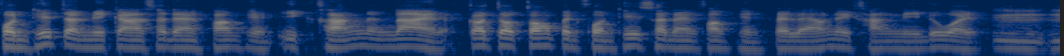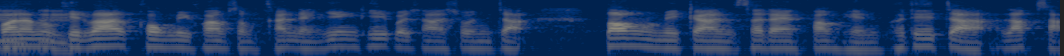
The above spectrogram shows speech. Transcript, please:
คนที่จะมีการแสดงความเห็นอีกครั้งหนึ่งได้เนี่ยก็จะต้องเป็นคนที่แสดงความเห็นไปแล้วในครั้งนี้ด้วยอืมเพราะฉะนั้นผมคิดว่าคงมีความสำคัญอย่างยิ่งที่ประชาชนจะต้องมีการแสดงความเห็นเพื่อที่จะรักษา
